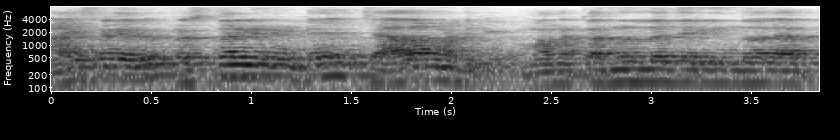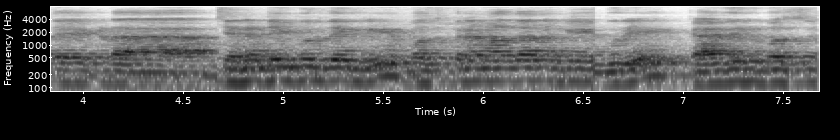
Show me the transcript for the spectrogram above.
నాగేశ్వర గారు ప్రస్తుతానికి ఏంటంటే చాలా మటుకి మన కర్నూలులో జరిగిందో లేకపోతే ఇక్కడ చిన్న టేకూరు దగ్గర బస్సు ప్రమాదానికి గురి కావేరి బస్సు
